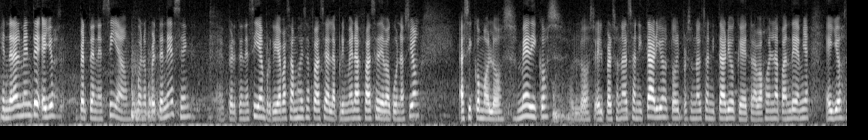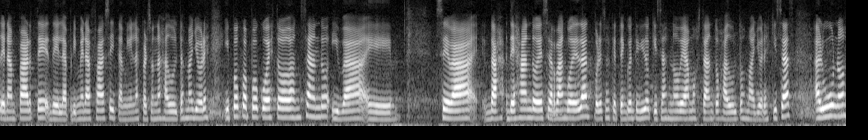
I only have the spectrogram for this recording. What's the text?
generalmente ellos pertenecían, bueno, pertenecen, eh, pertenecían porque ya pasamos esa fase a la primera fase de vacunación así como los médicos, los, el personal sanitario, todo el personal sanitario que trabajó en la pandemia, ellos eran parte de la primera fase y también las personas adultas mayores y poco a poco esto va avanzando y va... Eh, se va dejando ese rango de edad, por eso es que tengo entendido quizás no veamos tantos adultos mayores, quizás algunos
